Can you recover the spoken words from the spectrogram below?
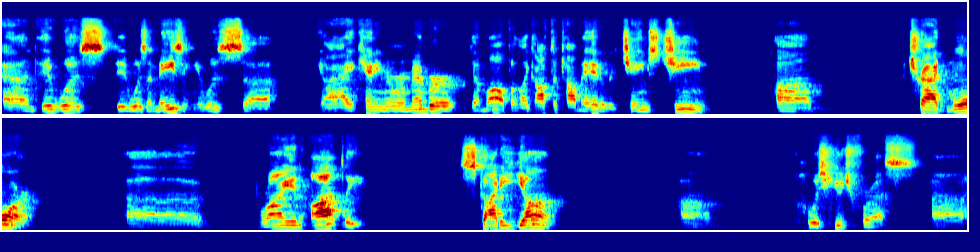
And it was, it was amazing. It was, uh, you know, I can't even remember them all, but like off the top of my head, it was James Jean, um, Tradd Moore, uh, Ryan Ottley, Skottie Young, um, who was huge for us. Uh,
